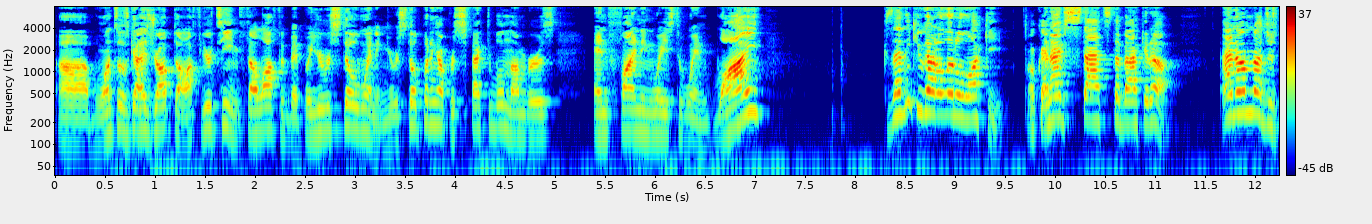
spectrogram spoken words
Uh, once those guys dropped off, your team fell off a bit, but you were still winning. You were still putting up respectable numbers and finding ways to win. Why? Because I think you got a little lucky. Okay. And I have stats to back it up. And I'm not just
